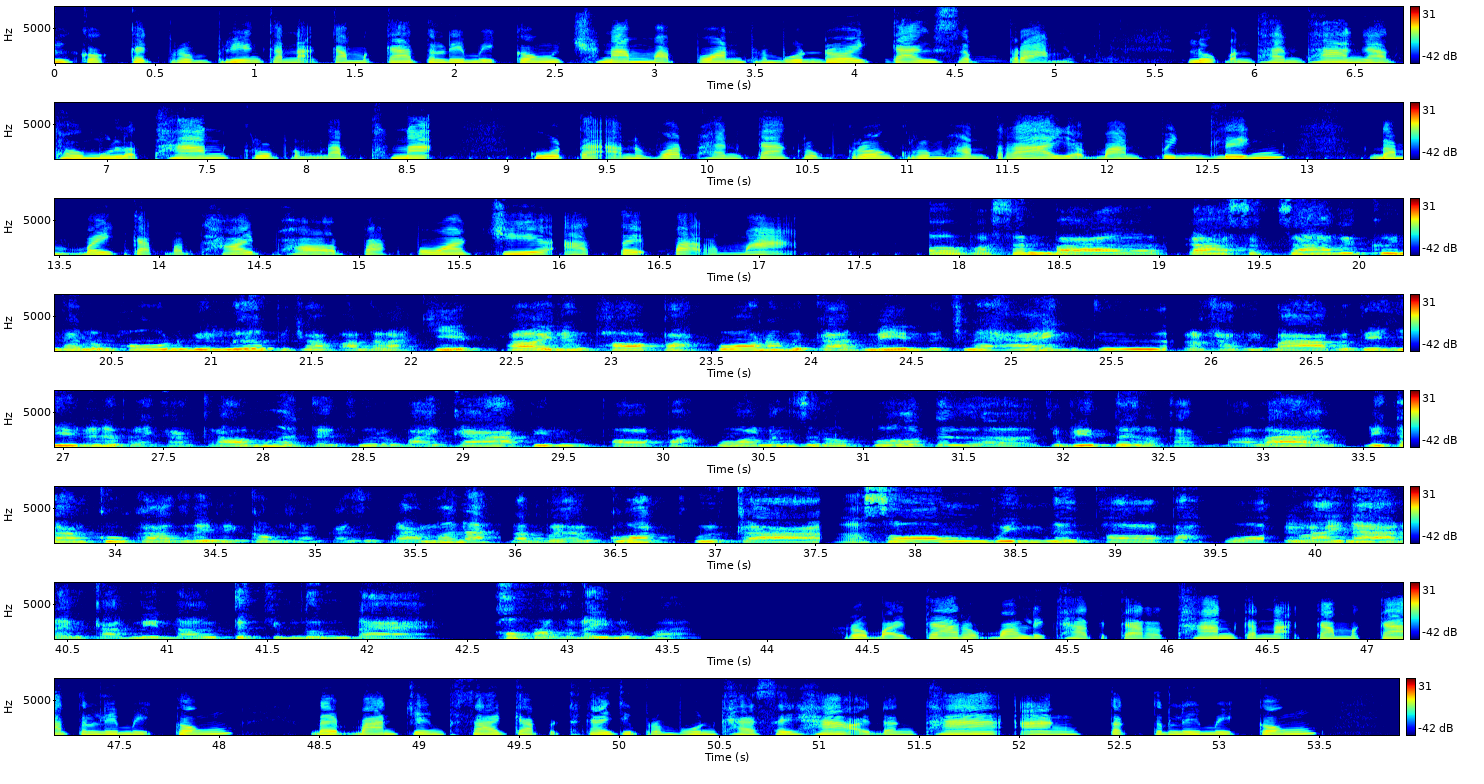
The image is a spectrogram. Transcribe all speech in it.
ឬក៏កិច្ចព្រមព្រៀងគណៈកម្មការទន្លេមេគង្គឆ្នាំ1995លោកបន្ថែមថាអាជ្ញាធរមូលដ្ឋានគ្រប់លំដាប់ថ្នាក់ គួរតែអនុវត្តផែនការគ្រប់គ្រងគ្រោះមហន្តរាយឲ្យបានពេញលេញដើម្បីកាត់បន្ថយផលប៉ះពាល់ជាអតិបរមា បើសិនបើការសិក្សានេះឃើញថាលំហូរនេះវាលើសពីច្បាប់អន្តរជាតិហើយនឹងផលប៉ះពាល់នោះវាកើតមានដូច្នេះឯងគឺរដ្ឋាភិបាលប្រទេសយើងនៅផ្នែកខាងក្រៅហ្នឹងត្រូវធ្វើរបាយការណ៍ពីរឿងផលប៉ះពាល់ហ្នឹងសរុបពោទៅជម្រាបទៅរដ្ឋាភិបាលឡើងនេះតាមគោលការណ៍ទន្លេមេគង្គឆ្នាំ95ណាដើម្បីឲ្យគាត់ធ្វើការសងវិញនៅផលប៉ះពាល់ទាំងឡាយណាដែលកើតមានដោយទឹកជំនន់ដែលខុសប្រក្រតីនោះបាទ របាយការណ៍របស់លេខាធិការដ្ឋានគណៈកម្មការទន្លេមេគង្គដែលបានចេញផ្សាយកាលពីថ្ងៃទី9ខែសីហាឲ្យដឹងថាអាងទឹកទន្លេមេគង្គ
